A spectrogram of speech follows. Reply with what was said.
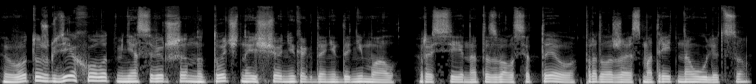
Вот уж где холод меня совершенно точно еще никогда не донимал, рассеянно отозвался Тео, продолжая смотреть на улицу.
